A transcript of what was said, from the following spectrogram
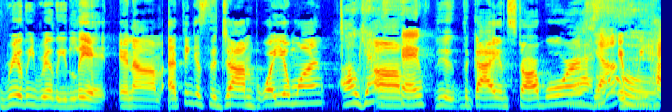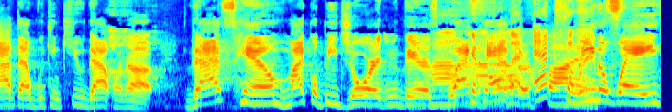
really, really lit, and um, I think it's the John Boyega one. Oh, yeah, Um, Okay. The, the guy in Star Wars. Yes. Yeah. If we have that, we can cue that one up. That's him, Michael B. Jordan. There's Wow. Black Look at all Panther, that excellence. Lena Waithe.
